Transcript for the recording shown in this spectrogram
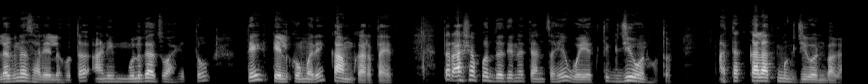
लग्न झालेलं होतं आणि मुलगा जो आहे तो ते टेल्कोमध्ये काम करतायत. तर अशा पद्धतीने त्यांचं हे वैयक्तिक जीवन होतं. आता कलात्मक जीवन बघा.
